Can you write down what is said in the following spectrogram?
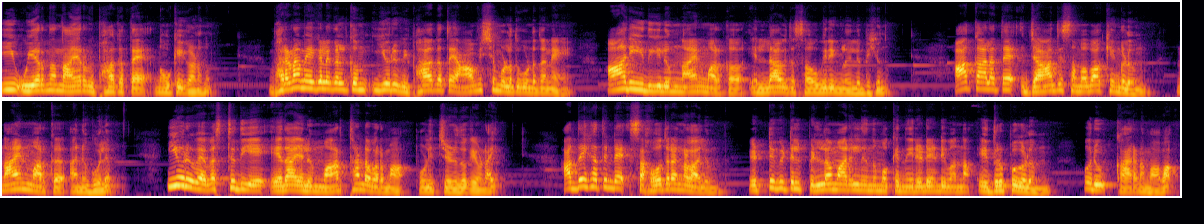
ഈ ഉയർന്ന നായർ വിഭാഗത്തെ നോക്കിക്കാണുന്നു ഭരണമേഖലകൾക്കും ഈ ഒരു വിഭാഗത്തെ ആവശ്യമുള്ളതുകൊണ്ട് തന്നെ ആ രീതിയിലും നായന്മാർക്ക് എല്ലാവിധ സൗകര്യങ്ങളും ലഭിക്കുന്നു. ആ കാലത്തെ ജാതി സമവാക്യങ്ങളും നായന്മാർക്ക് അനുകൂലം. ഈ ഒരു വ്യവസ്ഥിതിയെ ഏതായാലും മാർത്താണ്ഡവർമ്മ പൊളിച്ചെഴുതുകയുണ്ടായി. അദ്ദേഹത്തിന്റെ സഹോദരങ്ങളാലും എട്ടുവീട്ടിൽ പിള്ളമാരിൽ നിന്നുമൊക്കെ നേരിടേണ്ടി വന്ന എതിർപ്പുകളും ഒരു കാരണമാവാം.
